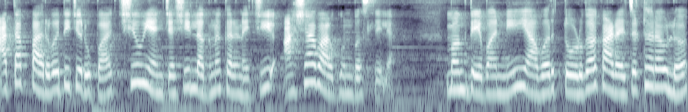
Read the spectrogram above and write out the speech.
आता पार्वतीच्या रूपात शिव यांच्याशी लग्न करण्याची आशा बाळगून बसलेल्या. मग देवांनी यावर तोडगा काढायचं ठरवलं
